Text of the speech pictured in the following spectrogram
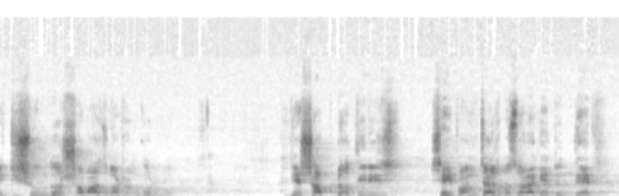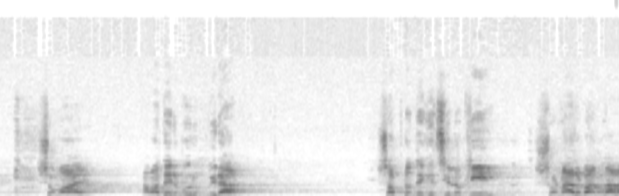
একটি সুন্দর সমাজ গঠন করব। যে স্বপ্ন তিরিশ, সেই পঞ্চাশ বছর আগে যুদ্ধের সময় আমাদের মুরব্বীরা স্বপ্ন দেখেছিল কি? সোনার বাংলা।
